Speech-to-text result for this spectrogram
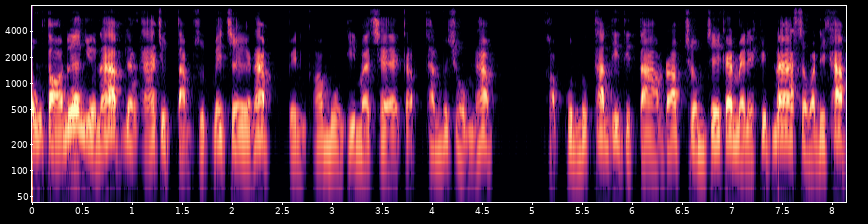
ลงต่อเนื่องอยู่นะครับ ยังหาจุดต่ำสุดไม่เจอนะครับ เป็นข้อมูลที่มาแชร์กับท่านผู้ชมนะครับ ขอบคุณทุกท่านที่ติดตามรับชมเจอกันใหม่ในคลิปหน้าสวัสดีครับ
